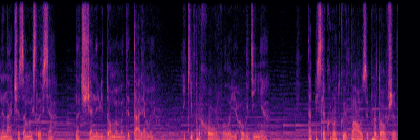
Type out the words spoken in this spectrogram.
неначе замислився над ще невідомими деталями, які приховувало його видіння, та після короткої паузи продовжив,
